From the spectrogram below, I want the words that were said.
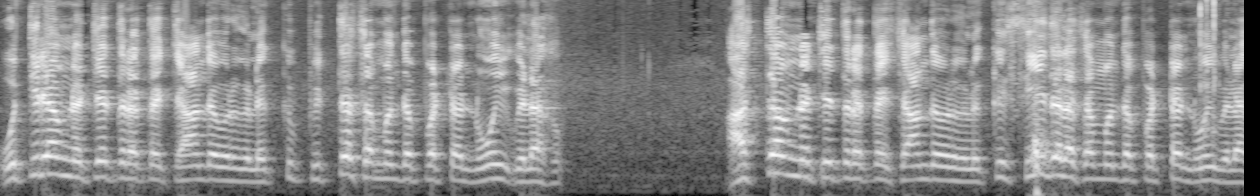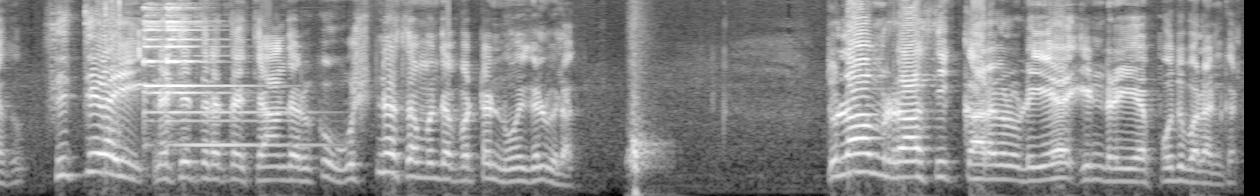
உத்திரம் நட்சத்திரத்தை சார்ந்தவர்களுக்கு பித்த சம்பந்தப்பட்ட நோய் விலகும். அஸ்தம் நட்சத்திரத்தை சார்ந்தவர்களுக்கு சீதள சம்பந்தப்பட்ட நோய் விலகும். சித்திரை நட்சத்திரத்தை சார்ந்தவருக்கு உஷ்ண சம்பந்தப்பட்ட நோய்கள் விலகும். துலாம் ராசிக்காரர்களுடைய இன்றைய பொது பலன்கள்.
